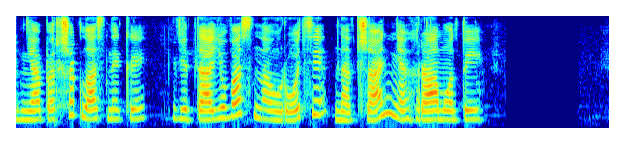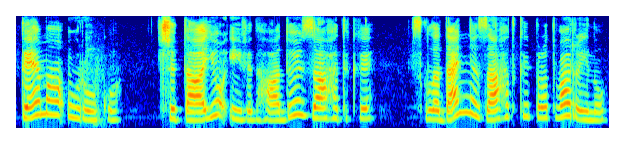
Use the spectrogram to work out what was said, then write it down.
дня, першокласники! Вітаю вас на уроці навчання грамоти. Тема уроку Читаю і відгадую загадки, складання загадки про тварину,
